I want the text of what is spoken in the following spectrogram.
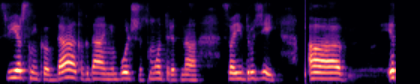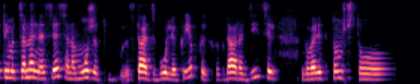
сверстников, да, когда они больше смотрят на своих друзей. А эта эмоциональная связь, она может стать более крепкой, когда родитель говорит о том, что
